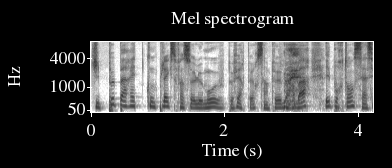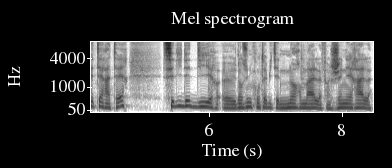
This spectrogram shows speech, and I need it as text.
qui peut paraître complexe, enfin le mot peut faire peur, c'est un peu barbare, et pourtant c'est assez terre à terre. C'est l'idée de dire, euh, dans une comptabilité normale, enfin générale,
